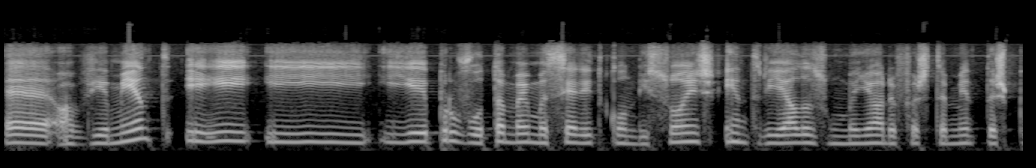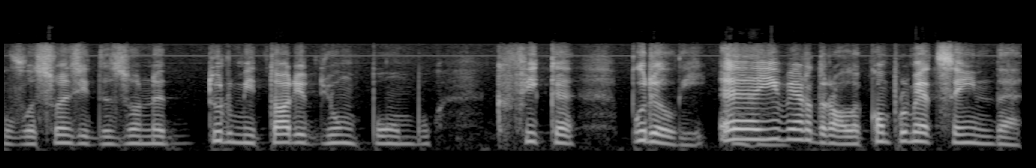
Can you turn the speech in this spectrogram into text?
eh, obviamente, e, e, e, aprovou também uma série de condições, entre elas um maior afastamento das povoações e da zona de dormitório de um pombo que fica por ali. A uhum. Iberdrola compromete-se ainda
